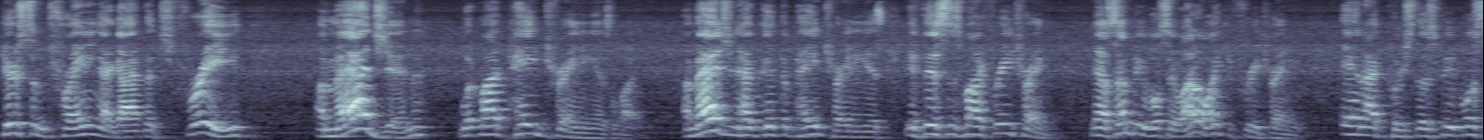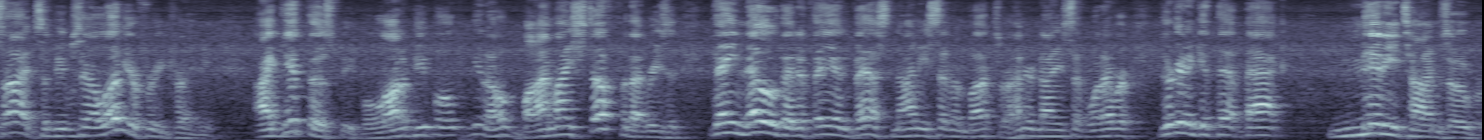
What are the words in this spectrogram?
here's some training I got that's free. Imagine what my paid training is like. Imagine how good the paid training is if this is my free training. Now some people say well I don't like your free training. And I push those people aside. Some people say I love your free training. I get those people. A lot of people you know buy my stuff for that reason. They know that if they invest 97 bucks or 197 whatever they're gonna get that back many times over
